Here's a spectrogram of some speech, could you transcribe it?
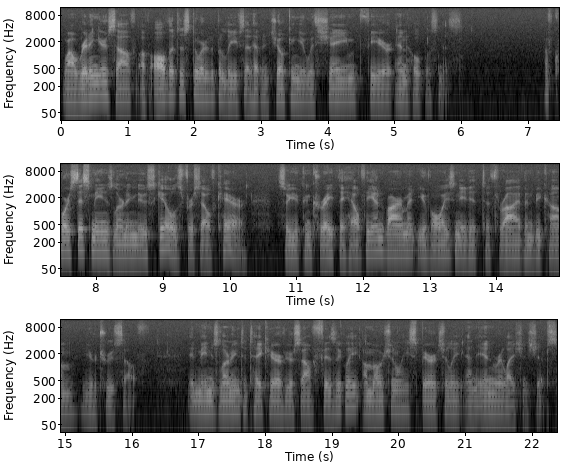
while ridding yourself of all the distorted beliefs that have been choking you with shame, fear, and hopelessness. Of course, this means learning new skills for self-care so you can create the healthy environment you've always needed to thrive and become your true self. It means learning to take care of yourself physically, emotionally, spiritually, and in relationships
